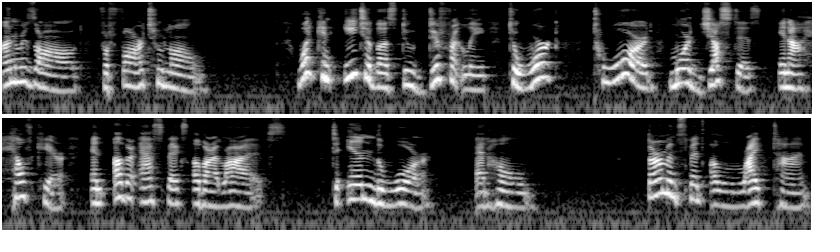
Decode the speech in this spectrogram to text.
unresolved for far too long? What can each of us do differently to work toward more justice in our healthcare and other aspects of our lives to end the war at home? Thurman spent a lifetime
